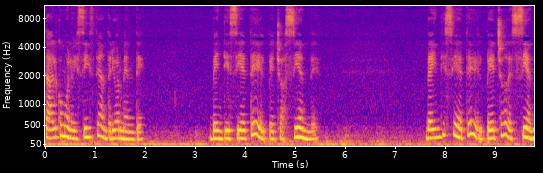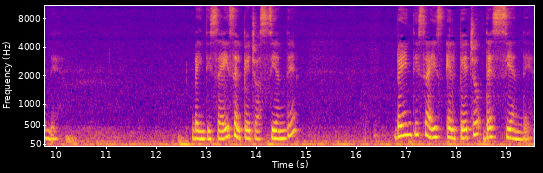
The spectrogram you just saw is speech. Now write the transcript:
tal como lo hiciste anteriormente. 27 el pecho asciende. 27 el pecho desciende. 26 el pecho asciende. 26 el pecho desciende.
